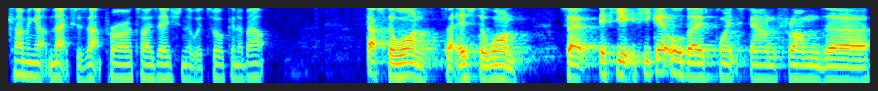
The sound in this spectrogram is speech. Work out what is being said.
coming up next is that prioritization that we're talking about. That's the one. That is the one. So if you if you get all those points down from the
